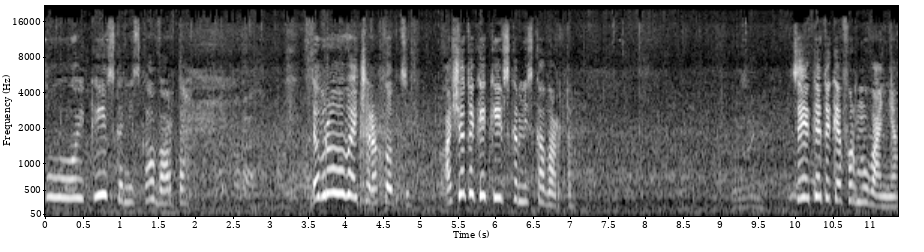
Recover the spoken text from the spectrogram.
Ой, київська міська варта. Доброго вечора, хлопці. А що таке київська міська варта? Це яке таке формування?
